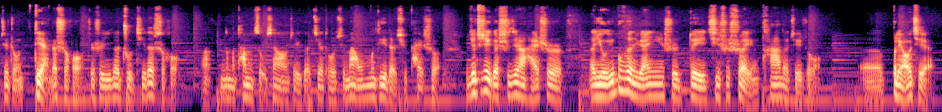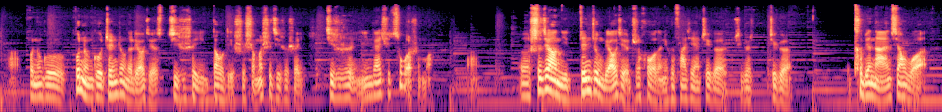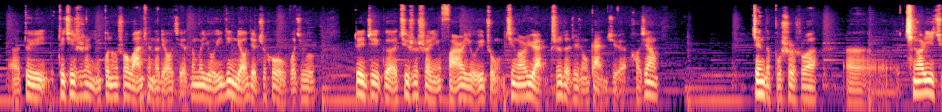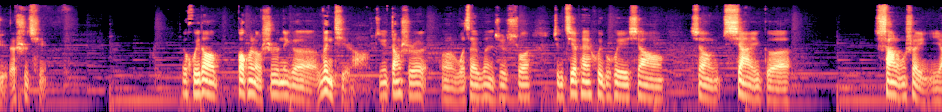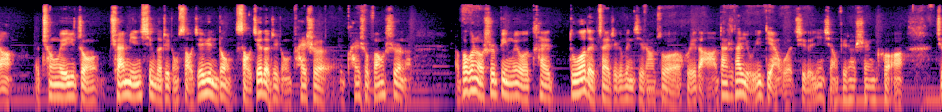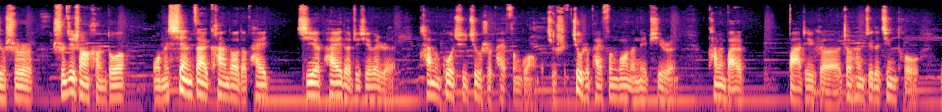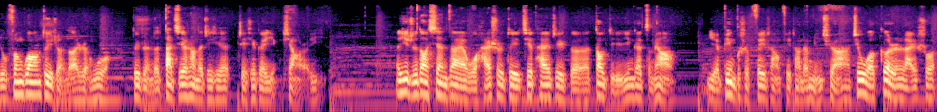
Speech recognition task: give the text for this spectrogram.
这种点的时候，就是一个主题的时候啊，那么他们走向这个街头去漫无目的的去拍摄，我觉得这个实际上还是，呃，有一部分原因是对纪实摄影它的这种，呃，不了解啊，不能够不能够真正的了解纪实摄影到底是什么是纪实摄影，纪实摄影应该去做什么，啊，呃，实际上你真正了解之后呢，你会发现这个这个这个特别难，像我。呃，对对，纪实摄影不能说完全的了解。那么有一定了解之后，我就对这个纪实摄影反而有一种敬而远之的这种感觉，好像真的不是说呃轻而易举的事情。又回到鲍坤老师那个问题上，因为当时呃我在问，就是说这个街拍会不会像像下一个沙龙摄影一样？成为一种全民性的这种扫街运动、扫街的这种拍摄拍摄方式呢？啊，包括老师并没有太多的在这个问题上做回答啊，但是他有一点我记得印象非常深刻啊，就是实际上很多我们现在看到的拍街拍的这些个人，他们过去就是拍风光的，就是就是拍风光的那批人，他们把把这个照相机的镜头由风光对准了人物。对准的大街上的这些这些个影像而已。那一直到现在，我还是对街拍这个到底应该怎么样，也并不是非常非常的明确啊。就我个人来说，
